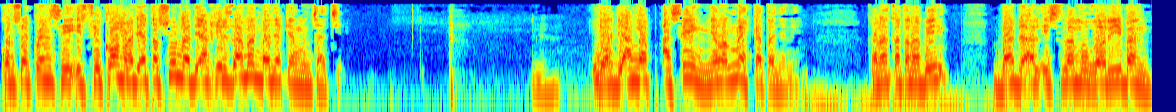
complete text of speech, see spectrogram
konsekuensi istiqomah di atas sunnah di akhir zaman banyak yang mencaci. Yeah. Ya dianggap asing, nyeleneh katanya nih. Karena kata Nabi, bada al-Islamu ghariban.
